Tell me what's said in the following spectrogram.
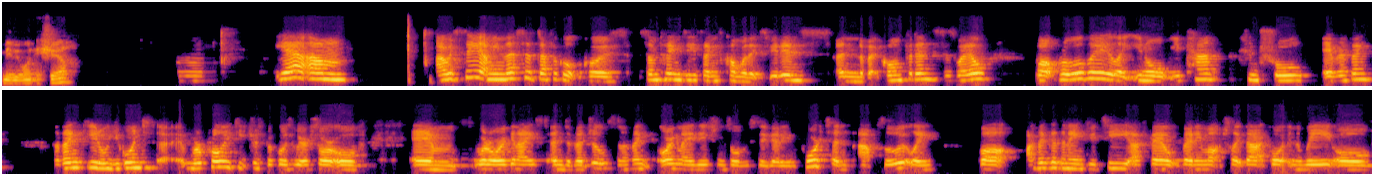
maybe want to share? Mm, Yeah, um, I would say, I mean, this is difficult because sometimes these things come with experience and a bit of confidence as well. But probably, like, you know, you can't control everything. I think, you know, you go into, we're probably teachers because we're sort of, um, we're organised individuals. And I think organisation is obviously very important, absolutely. But I think as an NQT, I felt very much like that got in the way of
